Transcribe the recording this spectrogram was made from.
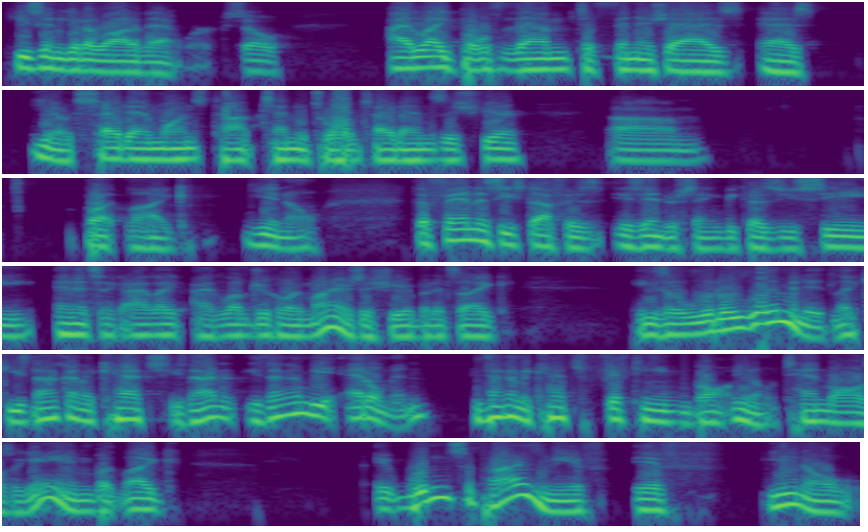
he's going to get a lot of that work. So I like both of them to finish as as you know tight end ones, top ten to twelve tight ends this year. Um, but like you know, the fantasy stuff is is interesting because you see, and it's like I like I love Jakobi Meyers this year, but it's like he's a little limited. Like he's not going to catch. He's not. He's not going to be Edelman. He's not going to catch fifteen ball. You know, ten balls a game. But like, it wouldn't surprise me if if you know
